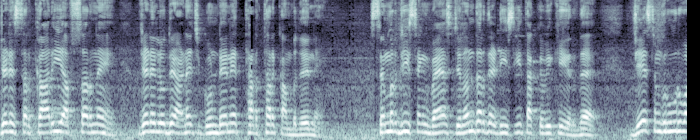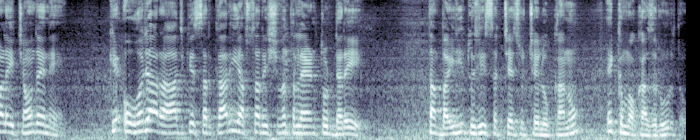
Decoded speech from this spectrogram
ਜਿਹੜੇ ਸਰਕਾਰੀ ਅਫਸਰ ਨੇ, ਜਿਹੜੇ ਲੁਧਿਆਣੇ 'ਚ ਗੁੰਡੇ ਨੇ ਥਰ-ਥਰ ਕੰਬਦੇ ਨੇ। ਸਿਮਰਜੀਤ ਸਿੰਘ ਬੈਂਸ ਜਲੰਧਰ ਦੇ ਡੀਸੀ ਤੱਕ ਵੀ ਘੇਰਦਾ ਜੇ ਸੰਗਰੂਰ ਵਾਲੇ ਚਾਹੁੰਦੇ ਨੇ ਕਿ ਉਹੋ ਜਿਹਾ ਰਾਜ ਕੇ ਸਰਕਾਰੀ ਅਫਸਰ ਰਿਸ਼ਵਤ ਲੈਣ ਤੋਂ ਡਰੇ, ਤਾਂ ਬਾਈ ਜੀ ਤੁਸੀਂ ਸੱਚੇ ਸੁੱਚੇ ਲੋਕਾਂ ਨੂੰ ਇੱਕ ਮੌਕਾ ਜ਼ਰੂਰ ਦਿਓ।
